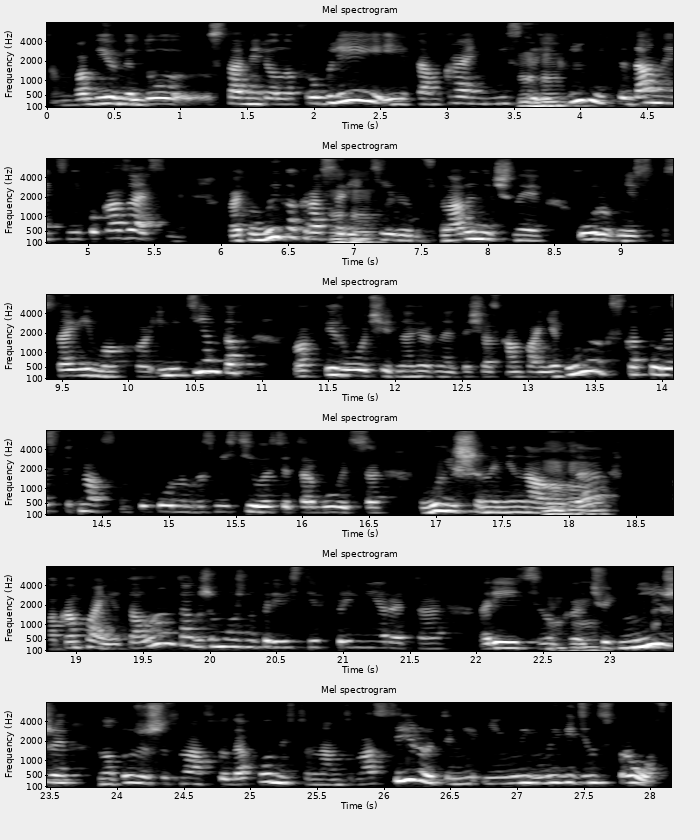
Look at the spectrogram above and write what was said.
там, в объеме до 100 миллионов рублей, и там крайне низкая uh-huh. ликвидность, и данные эти не показательны. Поэтому мы как раз uh-huh. ориентируемся на рыночные уровни сопоставимых эмитентов. А в первую очередь, наверное, это сейчас компания Glorex, которая с 15-м купоном разместилась и торгуется выше номинала. Uh-huh. Да? А компанию «Талант» также можно привести в пример. Это рейтинг uh-huh. чуть ниже, но тоже 16-ю доходность он нам демонстрирует, и мы, и мы, мы видим спрос.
